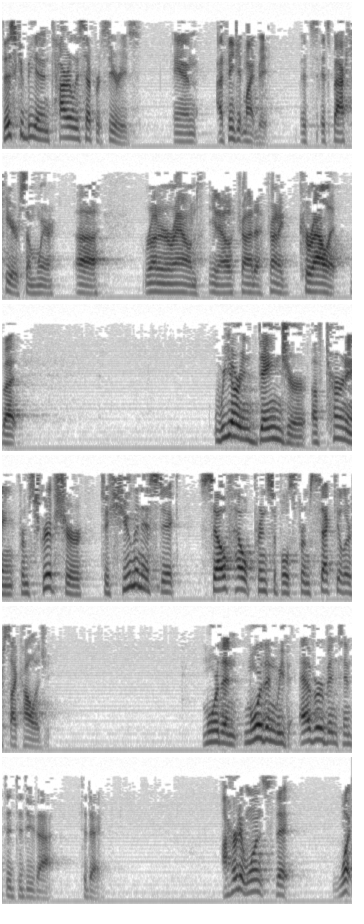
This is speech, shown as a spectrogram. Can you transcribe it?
This could be an entirely separate series, and I think it might be. It's, it's back here somewhere, uh, running around, you know, trying to, trying to corral it. But we are in danger of turning from Scripture to humanistic self help principles from secular psychology. More than, more than we've ever been tempted to do that today. I heard it once that what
